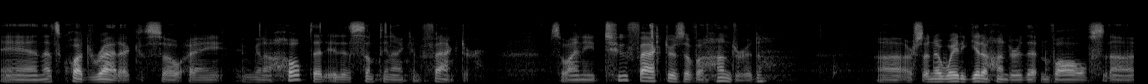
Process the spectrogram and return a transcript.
and that's quadratic, so I am going to hope that it is something I can factor. So I need two factors of 100, uh, or so no way to get 100 that involves uh,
